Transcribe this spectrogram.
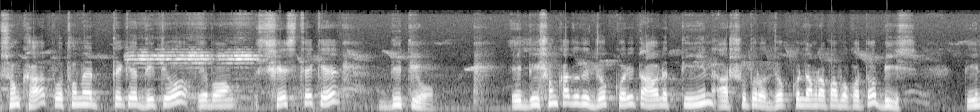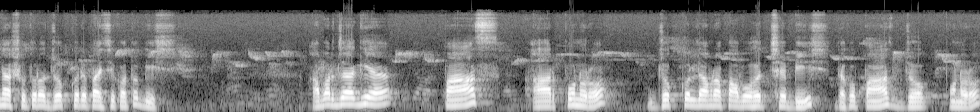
সংখ্যা প্রথমের থেকে দ্বিতীয় এবং শেষ থেকে দ্বিতীয়। এই দুই সংখ্যা যদি যোগ করি, তাহলে তিন আর সতেরো যোগ করলে আমরা পাবো কত? বিশ। তিন আর সতেরো যোগ করে পাইছি কত? বিশ। আবার যা গিয়ে পাঁচ আর পনেরো যোগ করলে আমরা পাবো হচ্ছে বিশ। দেখো পাঁচ যোগ পনেরো,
